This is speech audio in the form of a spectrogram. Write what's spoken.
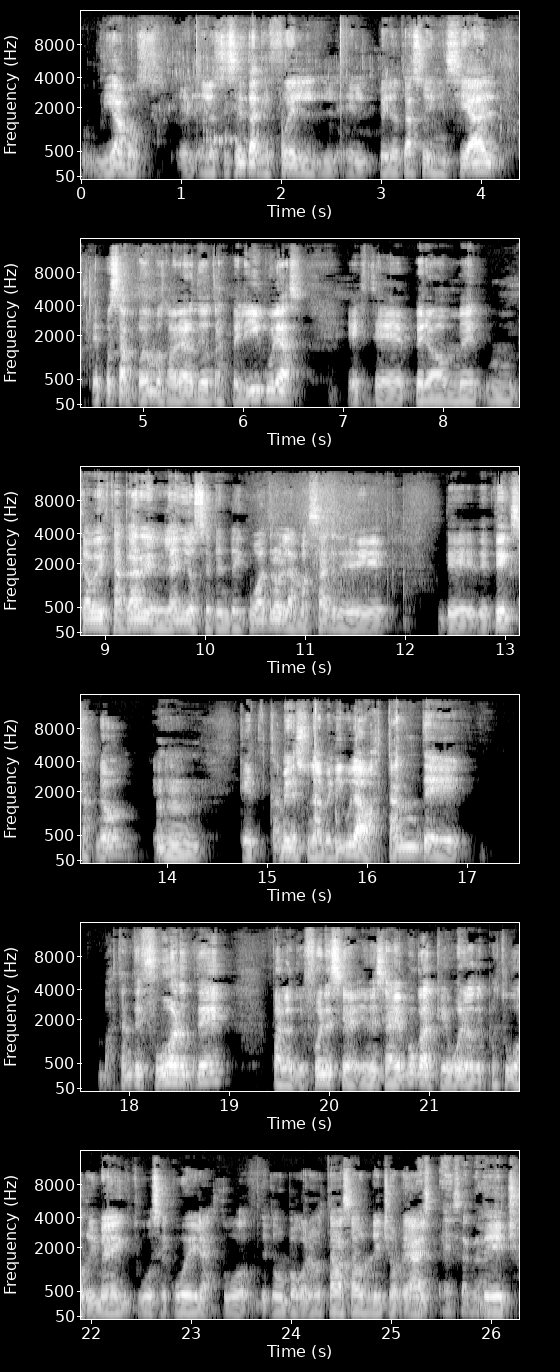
digamos, en, en los 60 que fue el, el pelotazo inicial, después podemos hablar de otras películas, este, pero me cabe destacar en el año 74 la masacre de, de- de Texas, ¿no? Mm. Que también es una película bastante, bastante fuerte para lo que fue en, ese, en esa época, que bueno, después tuvo remake, tuvo secuelas, tuvo de todo un poco, ¿no? Está basado en un hecho real. De hecho,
